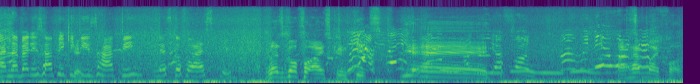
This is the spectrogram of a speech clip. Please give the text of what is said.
Annabelle is happy, Kiki Okay. is happy. Let's go for ice cream. Let's go for ice cream, kids. Yay! your phone? But we need I have my phone.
